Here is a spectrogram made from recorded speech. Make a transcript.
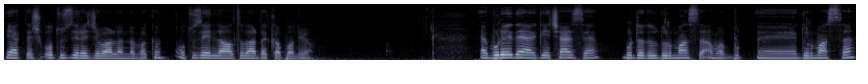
yaklaşık 30 lira civarlarında bakın. 30.56'larda kapanıyor. Yani buraya da eğer geçerse, burada da durmazsa ama bu, e, durmazsa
